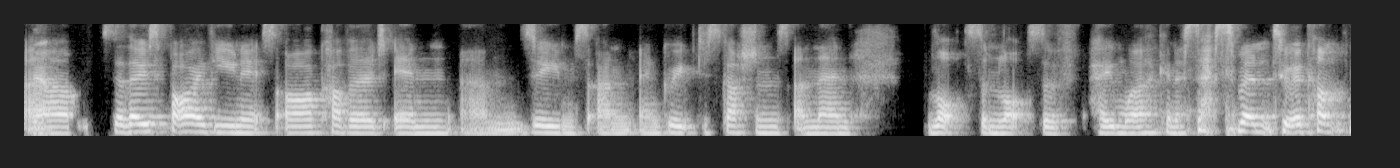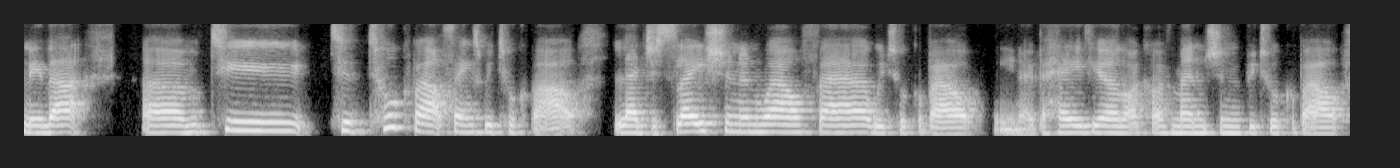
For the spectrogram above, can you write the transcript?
Yeah. Um, so those five units are covered in um, Zooms and, and group discussions, and then lots and lots of homework and assessment to accompany that um, to to talk about things. We talk about legislation and welfare. We talk about you know behaviour, like I've mentioned. We talk about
